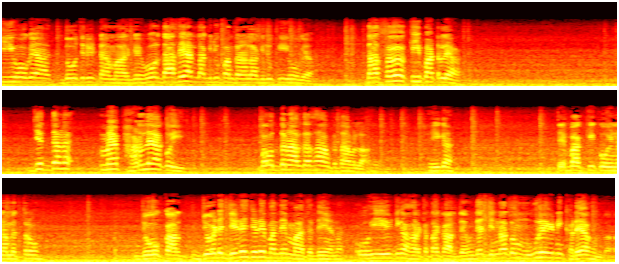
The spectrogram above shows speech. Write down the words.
ਕੀ ਹੋ ਗਿਆ? ਦੋ ਚਰੀਟਾਂ ਮਾਰ ਕੇ ਹੋਰ 10000 ਲੱਗ ਜੂ 15 ਲੱਗ ਜੂ, ਕੀ ਹੋ ਗਿਆ? ਦੱਸ ਕੀ ਪਟ ਲਿਆ? ਜਿੱਦਣ ਮੈਂ ਫੜ ਲਿਆ ਕੋਈ ਬੌਧਨ ਆਪਦਾ ਹਿਸਾਬ ਕਿਤਾਬ ਲਾ। ਠੀਕ ਆ? ਤੇ ਬਾਕੀ ਕੋਈ ਨਾ ਮਿੱਤਰੋ, ਜੋ ਕਰ ਜਿਹੜੇ ਜਿਹੜੇ ਜਿਹੜੇ ਬੰਦੇ ਮੱਚਦੇ ਆ ਨਾ, ਉਹੀ ਇਹ ਜਿਹੀਆਂ ਹਰਕਤਾਂ ਕਰਦੇ ਹੁੰਦੇ ਆ, ਜਿਨ੍ਹਾਂ ਤੋਂ ਮੂਹਰੇ ਨਹੀਂ ਖੜਿਆ ਹੁੰਦਾ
